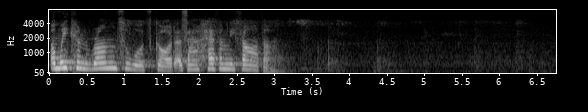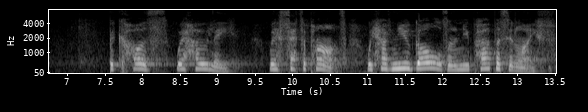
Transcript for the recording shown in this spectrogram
And we can run towards God as our Heavenly Father. Because we're holy, we're set apart, we have new goals and a new purpose in life.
